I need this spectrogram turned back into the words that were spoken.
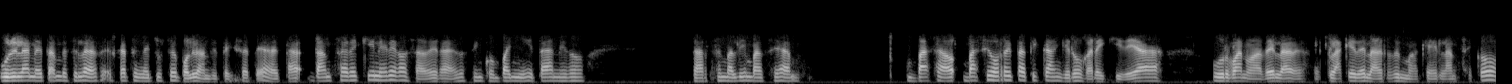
gure lanetan bezala eskatzen gaituzte polibanditek izatea, eta dantzarekin ere gauza bera, edo zein konpainietan edo hartzen baldin batzea basa, base horretatikan gero garaikidea urbanoa dela, klake dela erritmak lantzeko,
